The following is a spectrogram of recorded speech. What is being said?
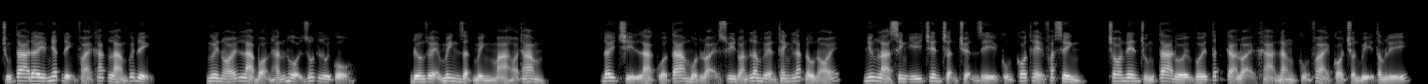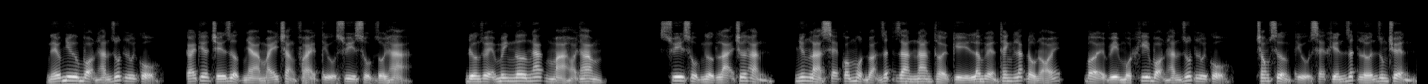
chúng ta đây nhất định phải khác làm quyết định. Ngươi nói là bọn hắn hội rút lui cổ. Đường duệ minh giật mình mà hỏi thăm đây chỉ là của ta một loại suy đoán lâm huyện thanh lắc đầu nói, nhưng là sinh ý trên trận chuyện gì cũng có thể phát sinh, cho nên chúng ta đối với tất cả loại khả năng cũng phải có chuẩn bị tâm lý. Nếu như bọn hắn rút lui cổ, cái kia chế dược nhà máy chẳng phải tiểu suy sụp rồi hả? Đường duệ minh ngơ ngác mà hỏi thăm. Suy sụp ngược lại chưa hẳn, nhưng là sẽ có một đoạn rất gian nan thời kỳ lâm huyện thanh lắc đầu nói, bởi vì một khi bọn hắn rút lui cổ, trong xưởng tiểu sẽ khiến rất lớn dung chuyển,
